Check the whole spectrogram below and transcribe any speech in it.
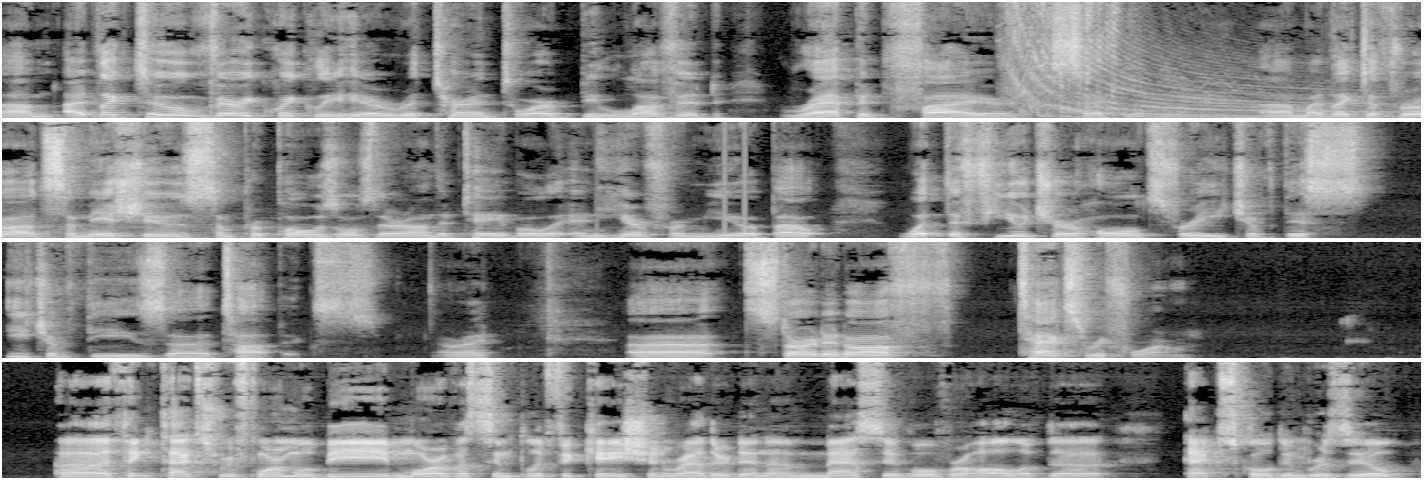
Um, I'd like to very quickly here return to our beloved rapid fire segment. Um, I'd like to throw out some issues, some proposals that are on the table, and hear from you about what the future holds for each of this each of these uh, topics. All right. Uh, started off tax reform. Uh, I think tax reform will be more of a simplification rather than a massive overhaul of the tax code in Brazil.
